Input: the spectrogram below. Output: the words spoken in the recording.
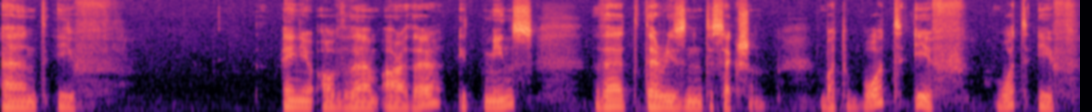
And if any of them are there, it means that there is an intersection. But what if, what if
